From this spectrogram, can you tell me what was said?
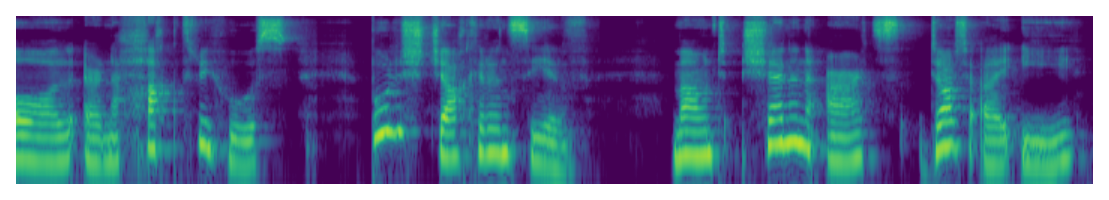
áil ar na heachtrií hús, búlaisteach ar an siomh, Mount Shannon Arts.ie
